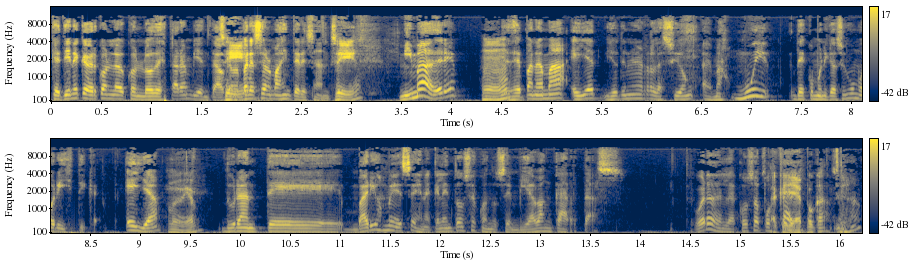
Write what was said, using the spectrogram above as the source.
que tiene que ver con lo, con lo de estar ambientado, que me parece lo más interesante. Sí. Mi madre, Ujú. desde Panamá, ella, yo tenía una relación además muy de comunicación humorística. Ella, Muy bien. durante varios meses, en aquel entonces cuando se enviaban cartas, ¿te acuerdas de la cosa postal? Aquella época, sí. Ajá.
